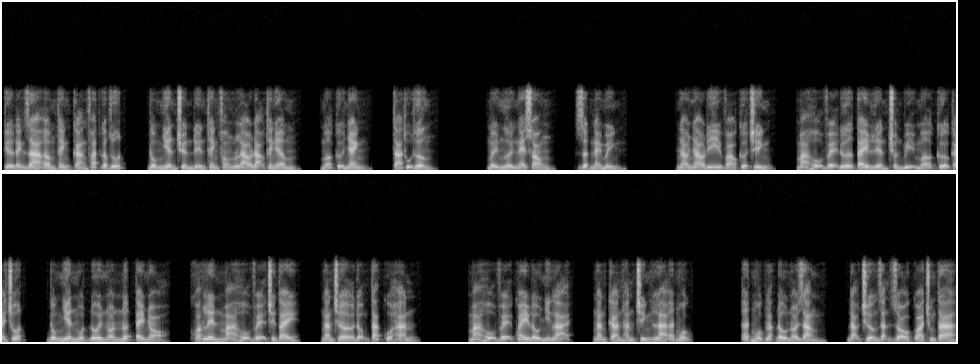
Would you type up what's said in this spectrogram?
Kia đánh ra âm thanh càng phát gấp rút đông nhiên truyền đến thanh phong lao đạo thanh âm, mở cửa nhanh, ta thụ thương. Mấy người nghe xong giật này mình. Nhao nhao đi vào cửa chính, mã hộ vệ đưa tay liền chuẩn bị mở cửa cái chốt đông nhiên một đôi non nớt tay nhỏ khoác lên mã hộ vệ trên tay, ngăn trở động tác của hắn. Mã hộ vệ quay đầu nhìn lại, ngăn cản hắn chính là ất mục. Ất mục lắc đầu nói rằng, đạo trưởng dặn dò qua chúng ta,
